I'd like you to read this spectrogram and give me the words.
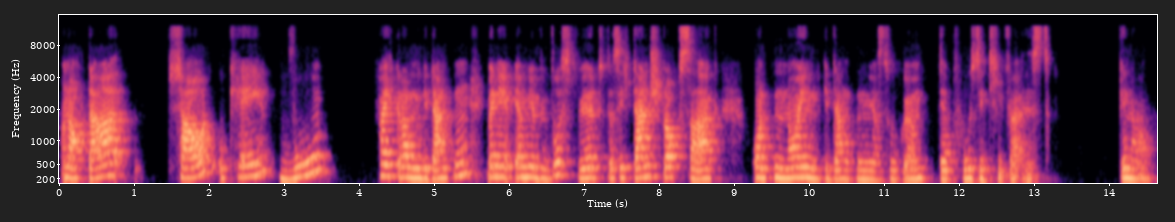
und auch da schaut, okay, wo habe ich gerade einen Gedanken, wenn er mir bewusst wird, dass ich dann Stopp sage und einen neuen Gedanken mir suche, der positiver ist. Genau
